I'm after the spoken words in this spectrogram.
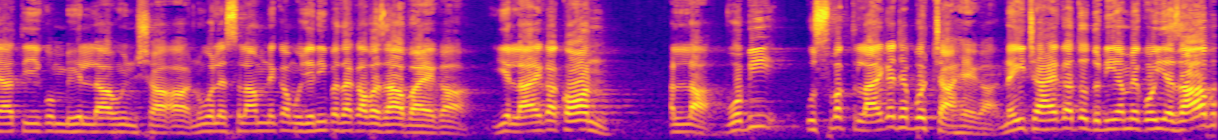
یاتی کم بھی اللہ نو علیہ السلام نے کہا مجھے نہیں پتا کب عذاب آئے گا یہ لائے گا کون اللہ وہ بھی اس وقت لائے گا جب وہ چاہے گا نہیں چاہے گا تو دنیا میں کوئی عذاب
